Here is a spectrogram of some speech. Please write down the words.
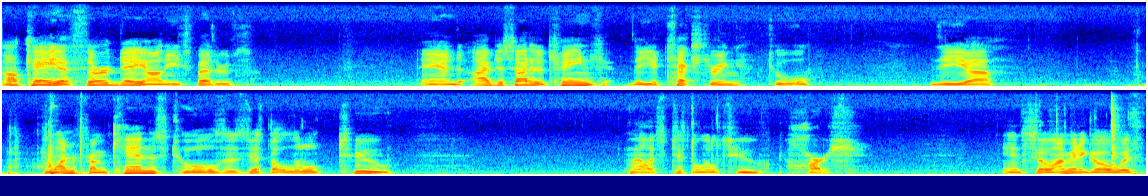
Okay, the third day on these feathers. And I've decided to change the texturing tool. The uh, one from Ken's Tools is just a little too, well, it's just a little too harsh. And so I'm going to go with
